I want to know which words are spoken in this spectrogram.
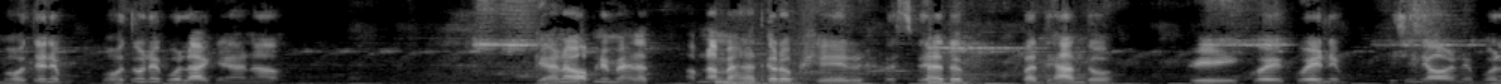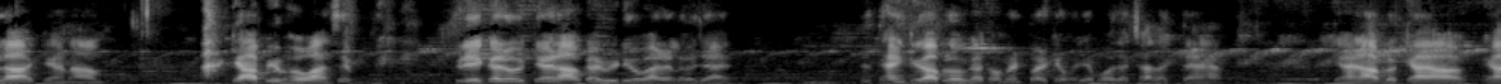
बहुतों ने बहुतों ने बोला कि है ना, कि है ना, अपनी मेहनत, अपना मेहनत करो, फिर उस पर पर ध्यान दो। फिर कोई कोई ने, किसी ने और ने बोला कि है ना कि आप भी भगवान से प्रे करो कि यार आपका वीडियो वायरल हो जाए। तो थैंक यू आप लोगों का कमेंट पढ़ के मुझे बहुत अच्छा लगता है। यार आप लोग क्या क्या,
